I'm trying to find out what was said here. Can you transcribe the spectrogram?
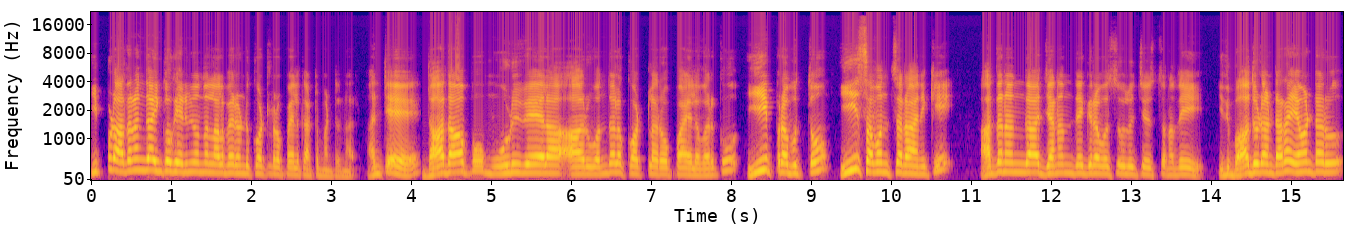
ఇప్పుడు అదనంగా ఇంకొక ఎనిమిది వందల నలభై రెండు కోట్ల రూపాయలు కట్టమంటున్నారు. అంటే దాదాపు మూడు వేల ఆరు వందల కోట్ల రూపాయల వరకు ఈ ప్రభుత్వం ఈ సంవత్సరానికి అదనంగా జనం దగ్గర వసూలు చేస్తున్నది. ఇది బాధుడు అంటారా ఏమంటారు?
